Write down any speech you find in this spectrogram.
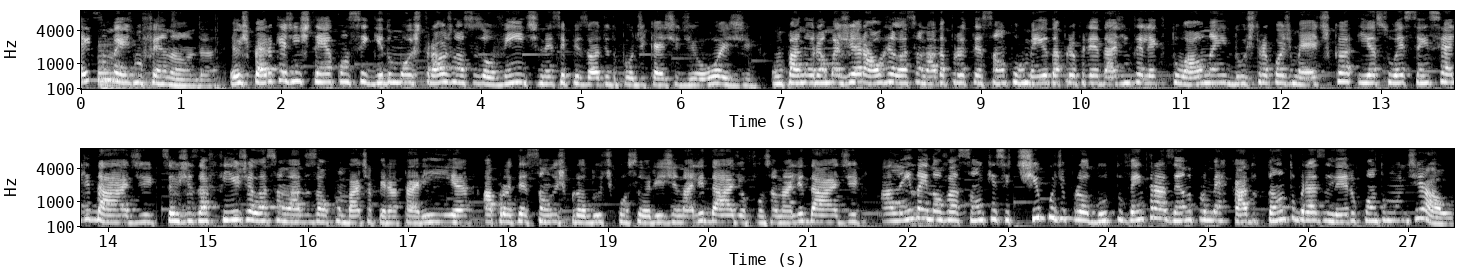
É isso mesmo, Fernanda. Eu espero que a gente tenha conseguido mostrar aos nossos ouvintes, nesse episódio do podcast de hoje, um panorama geral relacionado à proteção por meio da propriedade intelectual na indústria cosmética e a sua essencialidade, seus desafios relacionados ao combate à pirataria, à proteção dos produtos por sua originalidade ou funcionalidade, além da inovação que esse tipo de produto vem trazendo para o mercado tanto brasileiro quanto mundial.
